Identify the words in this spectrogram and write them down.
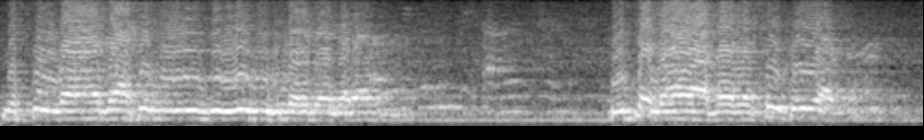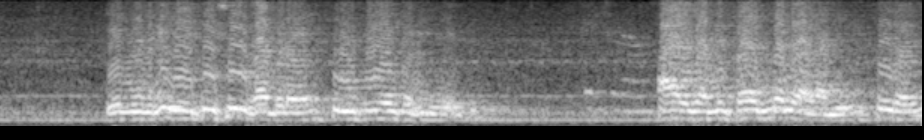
દુશ્મન ગયા તો આખી દુનિયાની જિંદગી દુઃખ દે દે કરે મિત્ર ભાવ આપે એટલે શું થઈ આપે એ નથી જોઈતું શું આપણે શું નથી એ કરી જોઈતું આ રીતે ફરજ બદલવાની શું કહ્યું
